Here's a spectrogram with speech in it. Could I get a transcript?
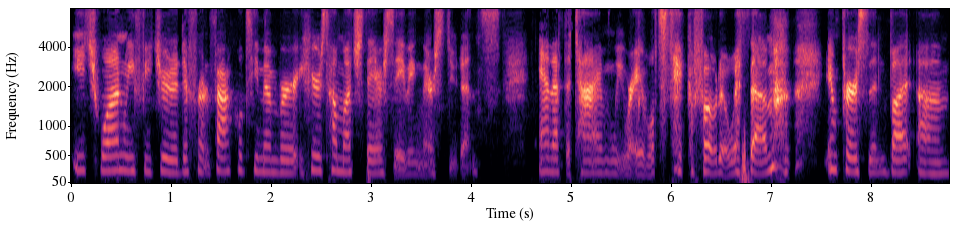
Each one, we featured a different faculty member. Here's how much they are saving their students. And at the time, we were able to take a photo with them in person, but um,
